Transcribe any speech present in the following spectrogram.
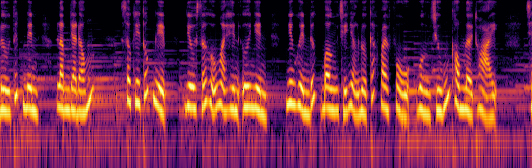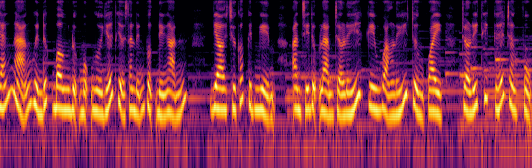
Lưu Tích Minh, Lâm Gia Đống. Sau khi tốt nghiệp, dù sở hữu ngoại hình ưa nhìn, nhưng Huỳnh Đức Bân chỉ nhận được các vai phụ, quần chúng không lời thoại. Chán nản, Huỳnh Đức Bân được một người giới thiệu sang lĩnh vực điện ảnh. Do chưa có kinh nghiệm, anh chỉ được làm trợ lý kiêm quản lý trường quay, trợ lý thiết kế trang phục.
